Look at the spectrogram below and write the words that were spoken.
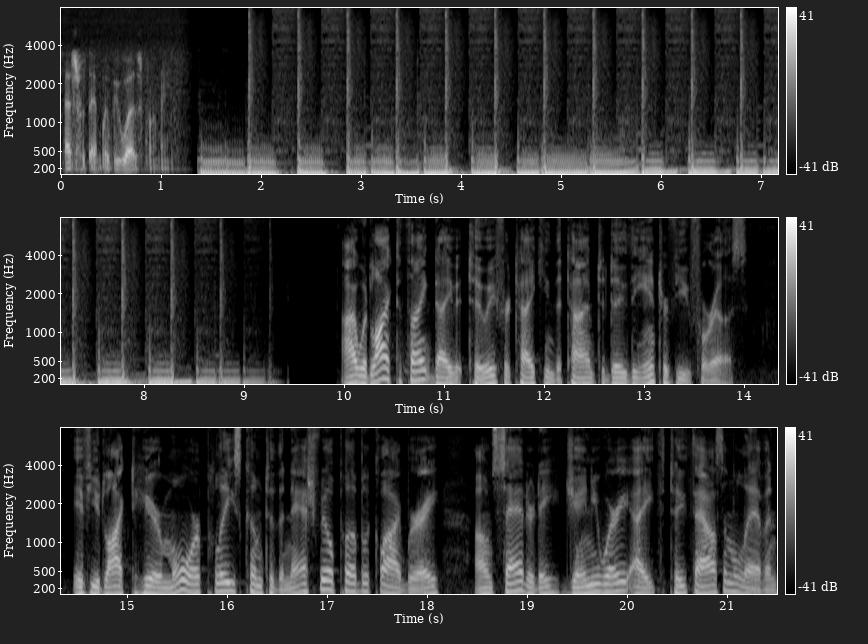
that's what that movie was for me. I would like to thank David Twohy for taking the time to do the interview for us. If you'd like to hear more, please come to the Nashville Public Library on Saturday, January 8, 2011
